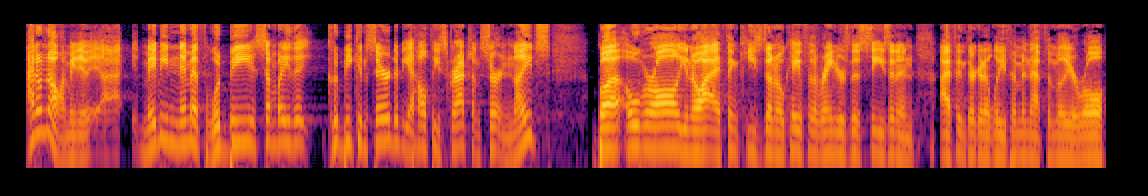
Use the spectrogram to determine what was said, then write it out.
I don't know. I mean, uh, maybe Nemeth would be somebody that could be considered to be a healthy scratch on certain nights. But overall, you know, I think he's done okay for the Rangers this season, and I think they're going to leave him in that familiar role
